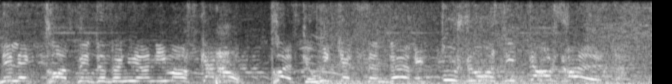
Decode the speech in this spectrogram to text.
L'électrope est devenue un immense canon Preuve que Wicked Thunder est toujours aussi dangereuse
